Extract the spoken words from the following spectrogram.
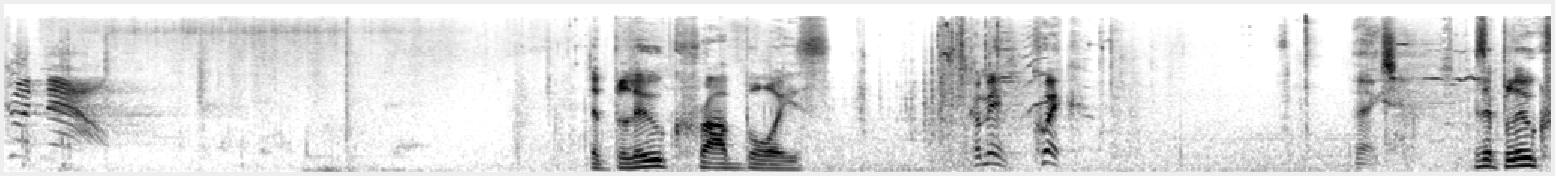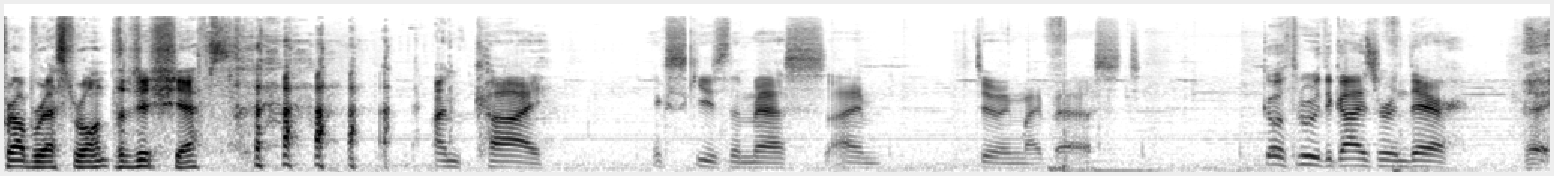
Good now! The Blue Crab Boys. Come in, quick. Thanks. There's a Blue Crab restaurant. They're just chefs. I'm Kai. Excuse the mess. I'm doing my best. Go through, the guys are in there. Hey.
